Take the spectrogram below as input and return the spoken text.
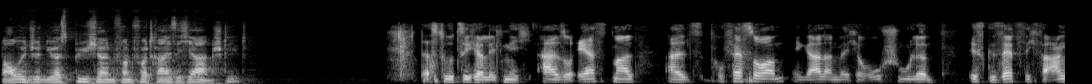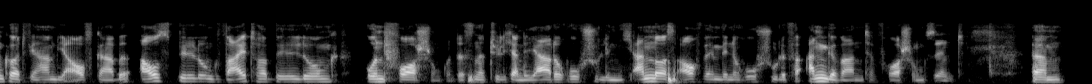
Bauingenieursbüchern von vor 30 Jahren steht. Das tut sicherlich nicht. Also erstmal als Professor, egal an welcher Hochschule, ist gesetzlich verankert. Wir haben die Aufgabe Ausbildung, Weiterbildung und Forschung. Und das ist natürlich an der Jade Hochschule nicht anders, auch wenn wir eine Hochschule für angewandte Forschung sind. Ähm,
